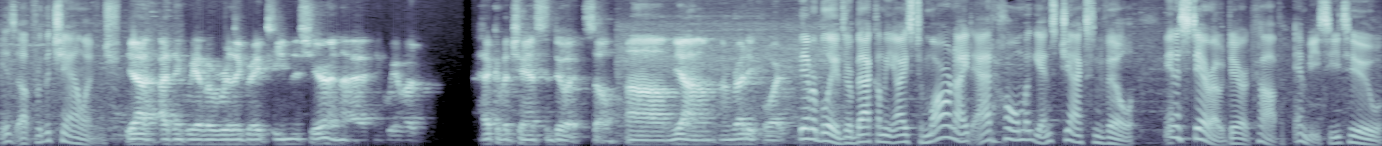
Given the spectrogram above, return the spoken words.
is up for the challenge. Yeah, I think we have a really great team this year, and I think we have a heck of a chance to do it. So, um, yeah, I'm, I'm, ready for it. The Everblades are back on the ice tomorrow night at home against Jacksonville. In Estero, Derek Kopp, NBC2.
